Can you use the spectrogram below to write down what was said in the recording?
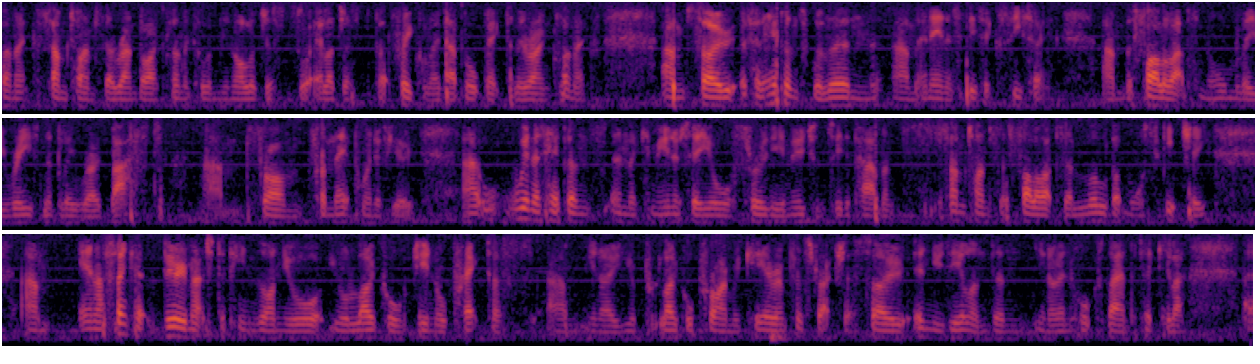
clinics. Sometimes they're run by clinical immunologists or allergists, but frequently they're brought back to their own clinics. Um, so if it happens within um, an anaesthetic setting, um, the follow-up's normally reasonably robust um, from from that point of view. Uh, when it happens in the community or through the emergency departments, sometimes the follow-up's a little bit more sketchy. Um, and I think it very much depends on your, your local general practice, um, you know, your local primary care infrastructure. So in New Zealand, and you know, in Hawke's Bay in particular, uh,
